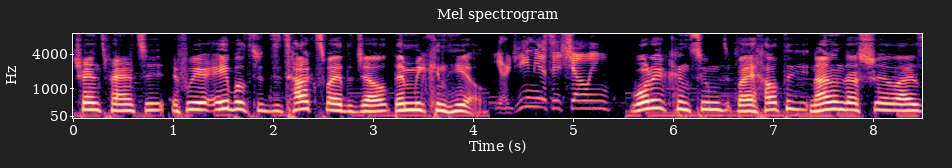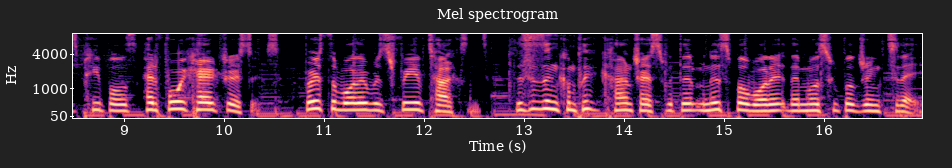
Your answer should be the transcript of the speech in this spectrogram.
transparency. If we are able to detoxify the gel, then we can heal. Your genius is showing. Water consumed by healthy, non industrialized peoples had four characteristics. First, the water was free of toxins. This is in complete contrast with the municipal water that most people drink today.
